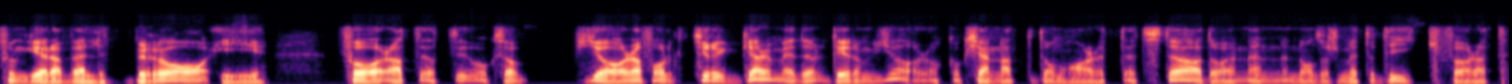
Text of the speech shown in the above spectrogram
fungerar väldigt bra i för att, att också göra folk tryggare med det de gör och, och känna att de har ett, ett stöd och en, en, någon sorts metodik för att,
